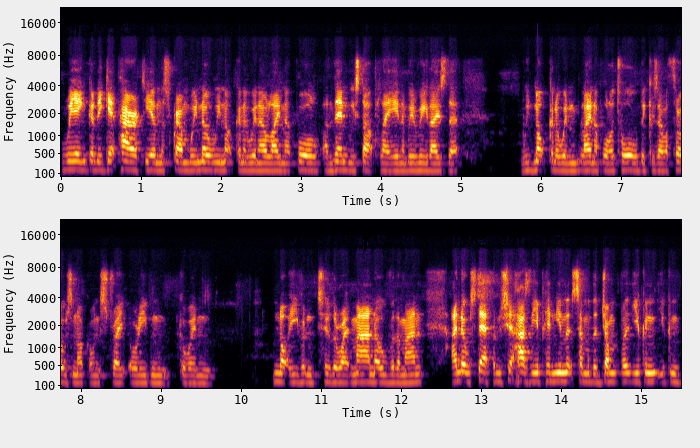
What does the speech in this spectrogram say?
we ain't going to get parity on the scrum. We know we're not going to win our lineup ball, and then we start playing, and we realise that we're not going to win lineup ball at all because our throws are not going straight or even going not even to the right man over the man. I know Stefan has the opinion that some of the jump, but you can you can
